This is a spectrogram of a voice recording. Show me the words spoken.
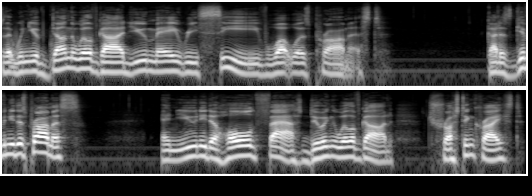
So that when you have done the will of God, you may receive what was promised. God has given you this promise, and you need to hold fast doing the will of God, trusting Christ,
